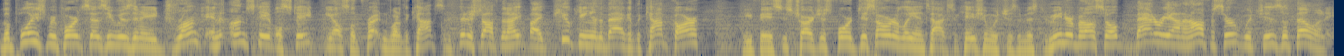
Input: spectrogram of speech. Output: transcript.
The police report says he was in a drunk and unstable state. He also threatened one of the cops and finished off the night by puking in the back of the cop car. He faces charges for disorderly intoxication, which is a misdemeanor, but also battery on an officer, which is a felony.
